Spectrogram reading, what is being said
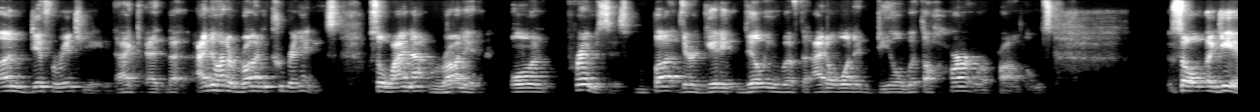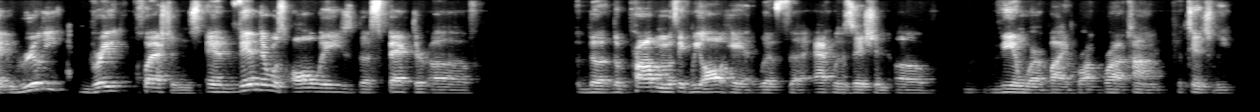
undifferentiated? I, I, I know how to run Kubernetes, so why not run it on premises? But they're getting dealing with the, I don't want to deal with the hardware problems. So again, really great questions. And then there was always the specter of the, the problem I think we all had with the acquisition of VMware by Broadcom potentially.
